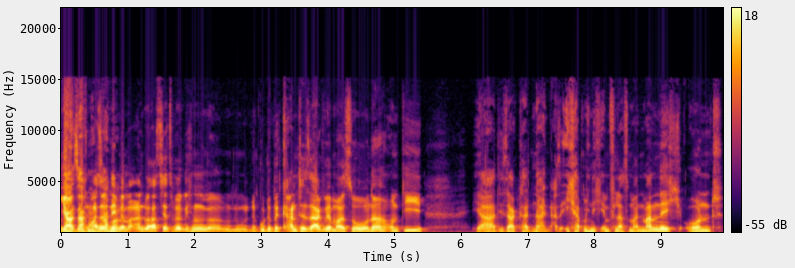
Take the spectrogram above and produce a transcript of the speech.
ja, sag mal. Also sag nehmen wir mal an, du hast jetzt wirklich ein, äh, eine gute Bekannte, sagen wir mal so, ne? Und die, ja, die sagt halt, nein, also ich habe mich nicht impfen lassen, mein Mann nicht. Und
